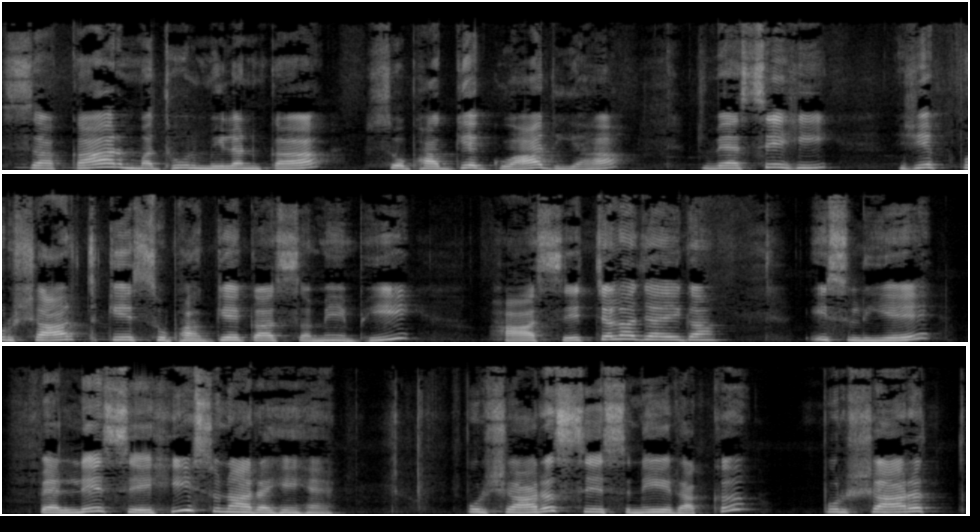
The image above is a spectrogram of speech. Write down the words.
साकार मधुर मिलन का सौभाग्य गुआ दिया। वैसे ही ये पुरुषार्थ के सौभाग्य का समय भी हाथ से चला जाएगा। इसलिए पहले से ही सुना रहे हैं। पुरुषार्थ से स्नेह रख, पुरुषार्थ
